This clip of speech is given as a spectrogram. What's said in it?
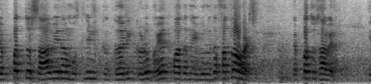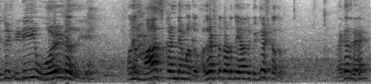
ಎಪ್ಪತ್ತು ಸಾವಿರ ಮುಸ್ಲಿಂ ಕರಿಗಳು ಭಯೋತ್ಪಾದನೆ ವಿರುದ್ಧ ಫತ್ವಾ ಹೊರಡಿಸಿದ್ದಾರೆ. ಎಪ್ಪತ್ತು ಸಾವಿರ. ಇದು ಇಡೀ ವರ್ಲ್ಡಲ್ಲಿ ಒಂದು ಮಾಸ್ ಕಂಡೆಮ್ ಅದು ಅದರಷ್ಟು ದೊಡ್ಡದು ಯಾವುದು ಬಿಗ್ಗೆಸ್ಟ್ ಅದು ಯಾಕಂದರೆ,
